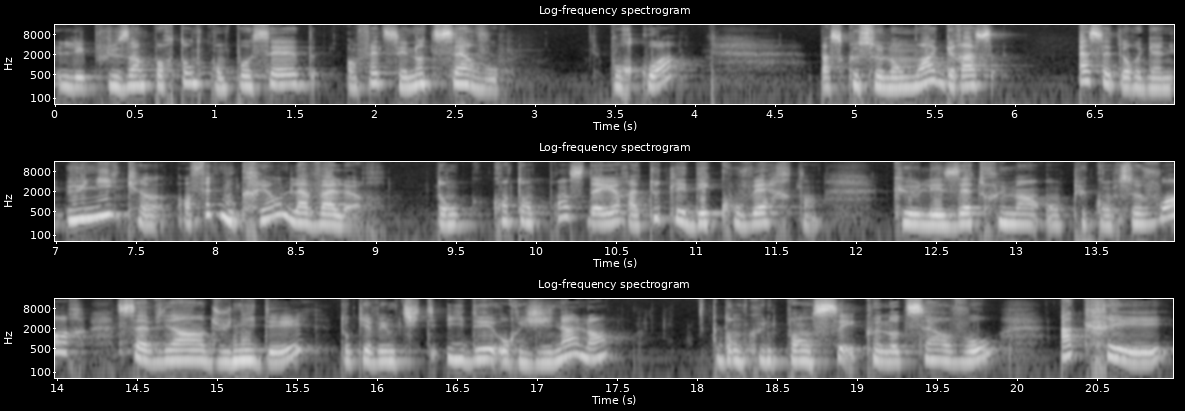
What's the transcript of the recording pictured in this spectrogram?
les plus importantes qu'on possède, en fait, c'est notre cerveau. Pourquoi? Parce que selon moi, grâce à cet organe unique, en fait, nous créons de la valeur. Donc, quand on pense d'ailleurs à toutes les découvertes que les êtres humains ont pu concevoir, ça vient d'une idée. Donc, il y avait une petite idée originale, hein. donc une pensée que notre cerveau a créée.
